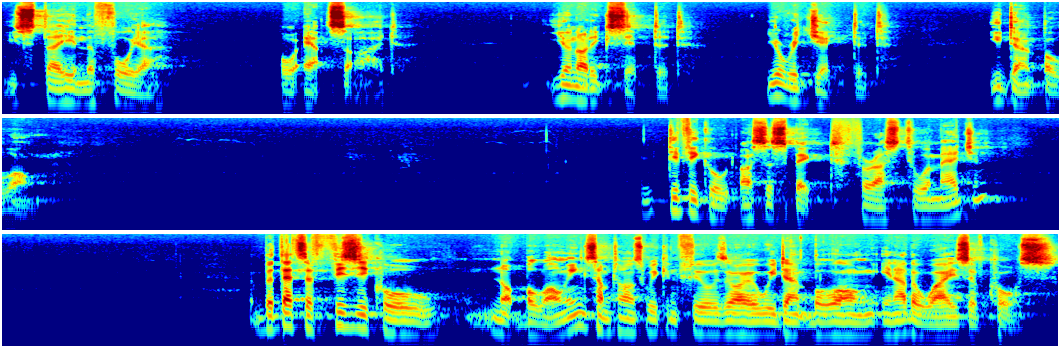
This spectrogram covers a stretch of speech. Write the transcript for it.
You stay in the foyer or outside. You're not accepted. You're rejected. You don't belong. Difficult, I suspect, for us to imagine. But that's a physical not belonging. Sometimes we can feel as though we don't belong in other ways, of course.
